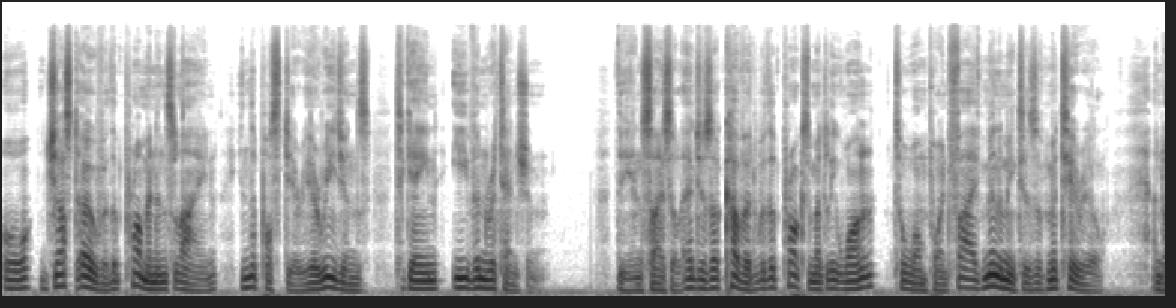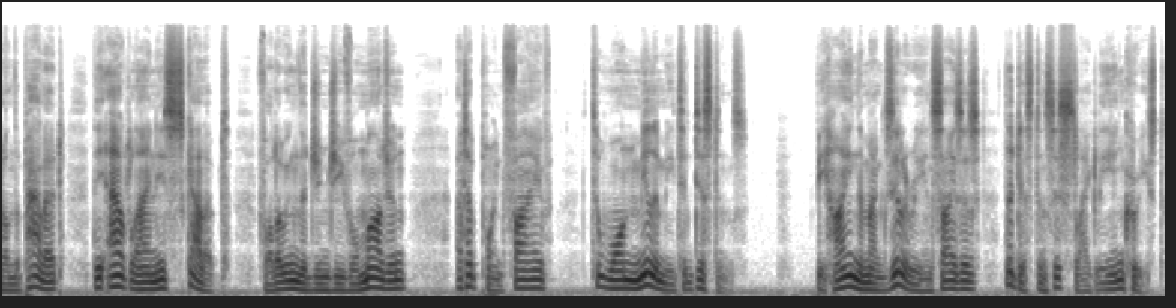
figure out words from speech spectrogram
or just over the prominence line in the posterior regions, to gain even retention. The incisal edges are covered with approximately 1 to 1.5 millimeters of material, and on the palate the outline is scalloped following the gingival margin at a 0.5 to 1 millimeter distance. Behind the maxillary incisors, the distance is slightly increased.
